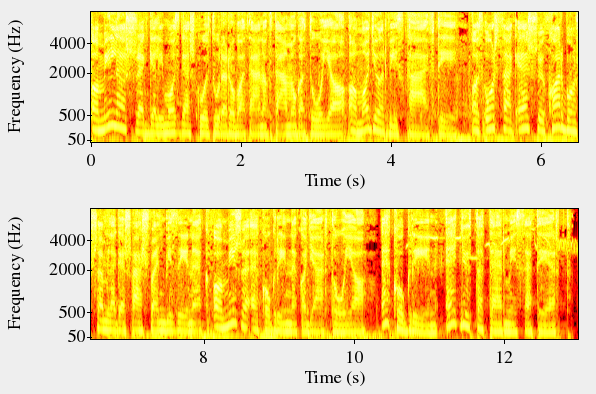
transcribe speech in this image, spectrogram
A millás reggeli mozgáskultúra rovatának támogatója a Magyar Víz Kft. Az ország első karbonsemleges ásványvizének, a Mize Ecogreennek a gyártója. Ecogreen. Együtt a természetért.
